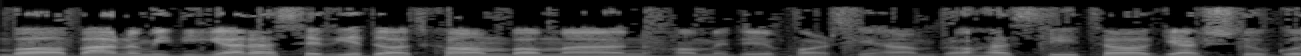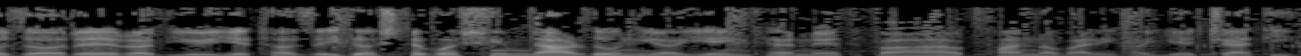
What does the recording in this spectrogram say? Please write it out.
با برنامه دیگر از سری دات کام با من حامده پارسی همراه هستی تا گشت و گذار رادیویی تازه‌ای داشته باشیم در دنیای اینترنت و فناوری های جدید.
